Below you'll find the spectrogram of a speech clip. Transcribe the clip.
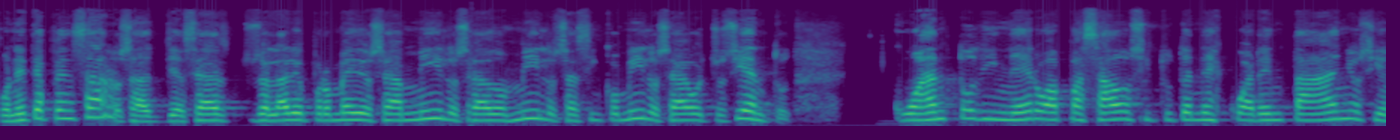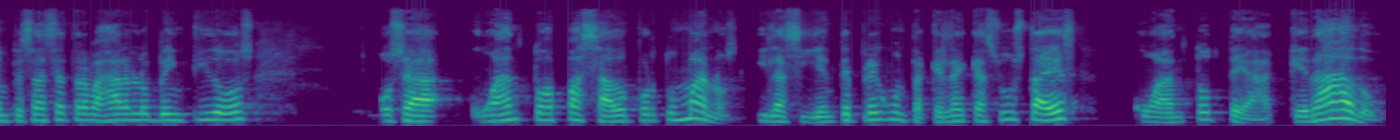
Ponete a pensar, o sea, ya sea tu salario promedio sea mil, o sea dos mil, o sea cinco mil, o sea ochocientos. ¿Cuánto dinero ha pasado si tú tenés 40 años y empezaste a trabajar a los 22? O sea, ¿cuánto ha pasado por tus manos? Y la siguiente pregunta, que es la que asusta, es ¿cuánto te ha quedado?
